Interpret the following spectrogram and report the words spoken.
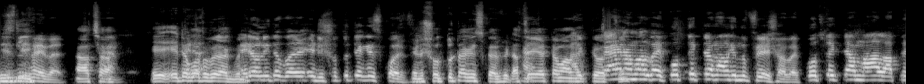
বিজলি। ফাইবার আচ্ছা এটা কত করে রাখবেন? এটাও নিতে পারেন এটা সত্তর টাকা স্কোয়ার ফিট এটা সত্তর টাকা স্কোয়ার ফিট আচ্ছা এই একটা মাল দেখতে পাচ্ছি। চায়না মাল ভাই প্রত্যেকটা মাল কিন্তু ফ্রেশ হবে ভাই। প্রত্যেকটা মাল আপনি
